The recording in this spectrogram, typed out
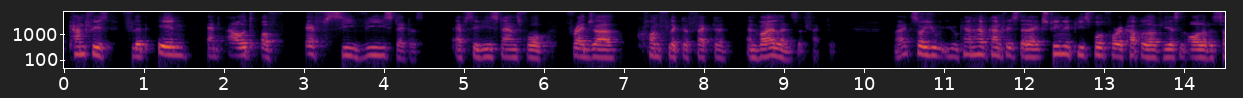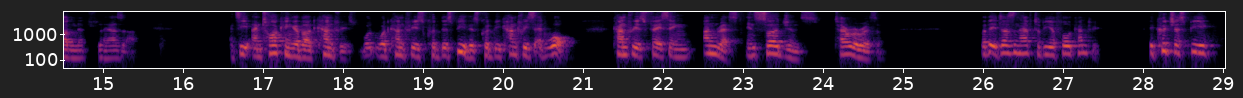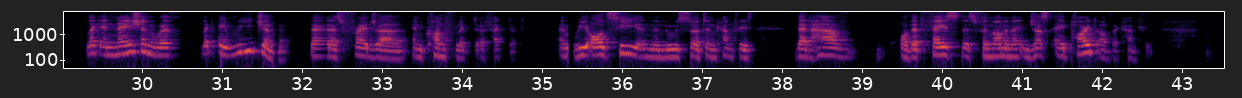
Countries flip in and out of FCV status. FCV stands for fragile, conflict affected, and violence affected right? So you, you can have countries that are extremely peaceful for a couple of years and all of a sudden it flares up. And see, I'm talking about countries. What, what countries could this be? This could be countries at war, countries facing unrest, insurgents, terrorism. But it doesn't have to be a full country. It could just be like a nation with like a region that is fragile and conflict affected. And we all see in the news certain countries that have or that face this phenomena in just a part of the country.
